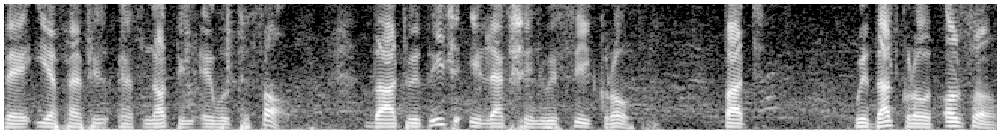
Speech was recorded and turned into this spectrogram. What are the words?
the EFF has not been able to solve. That with each election we see growth, but with that growth also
